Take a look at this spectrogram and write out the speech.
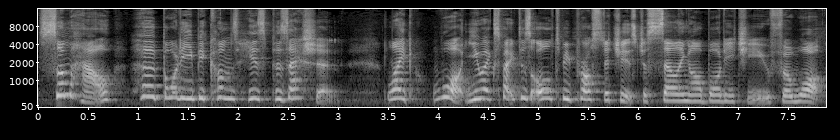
somehow her body becomes his possession. Like, what? You expect us all to be prostitutes just selling our body to you for what?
